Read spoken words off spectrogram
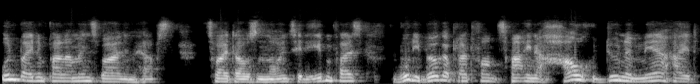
und bei den Parlamentswahlen im Herbst 2019 ebenfalls, wo die Bürgerplattform zwar eine hauchdünne Mehrheit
